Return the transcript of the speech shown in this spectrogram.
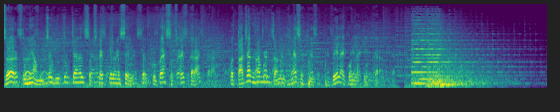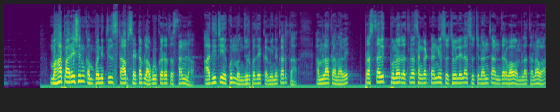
जर तुम्ही आमचं युट्यूब चॅनल सबस्क्राईब केलं नसेल तर कृपया सबस्क्राईब करा व ताज्या घडामोडी जाणून घेण्यासाठी बेल आयकॉनला क्लिक करा. महापारेषण कंपनीतील स्टाफ सेटअप लागू करत असताना आधीची एकूण मंजूर पदे कमी न करता अंमलात आणावे प्रस्तावित पुनर्रचना संघटनांनी सुचवलेल्या सूचनांचा अंतर्भाव अंमलात आणावा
